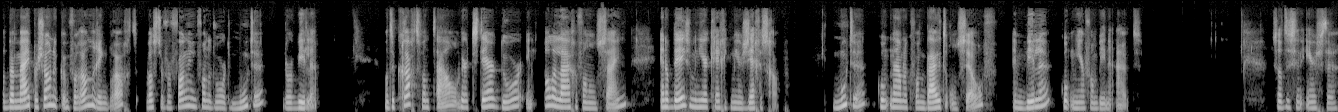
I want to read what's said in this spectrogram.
Wat bij mij persoonlijk een verandering bracht, was de vervanging van het woord moeten door willen. Want de kracht van taal werd sterk door in alle lagen van ons zijn en op deze manier kreeg ik meer zeggenschap. Moeten komt namelijk van buiten onszelf en willen komt meer van binnenuit. Dus dat is een eerste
